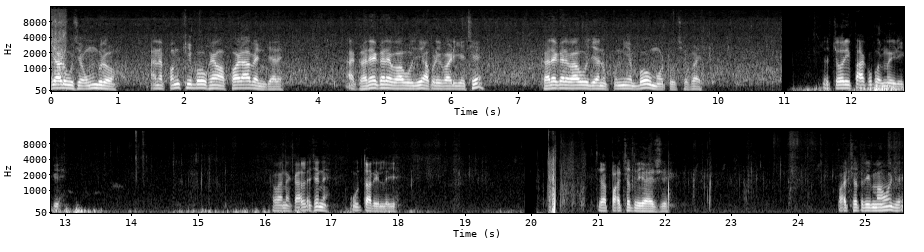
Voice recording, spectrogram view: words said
ઝાડવું છે ઉંબરો. અને પંખી બહુ એમાં ફળ આવે ને ત્યારે. આ ઘરે ઘરે વાવવું જોઈએ આપણી વાડીએ છે. ઘરે ઘરે વાવવું જોઈએ એનું પુણ્ય બહુ મોટું છે ભાઈ. ચોરી પાક ઉપર મળી ગઈ. હવાને કાલે છે ને ઉતારી લઈએ. ત્યાં પાછતરી આયર છે. પાછતરીમાં શું છે?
